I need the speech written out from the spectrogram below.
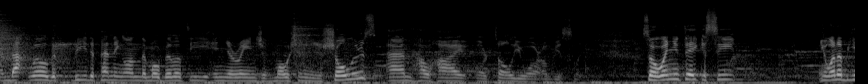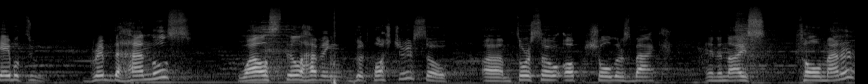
and that will be depending on the mobility in your range of motion in your shoulders and how high or tall you are, obviously. So when you take a seat, you want to be able to grip the handles while still having good posture. So um, torso up, shoulders back in a nice tall manner.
